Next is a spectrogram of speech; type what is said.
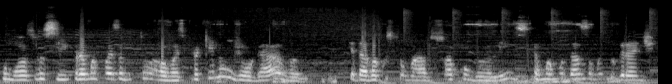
o monstro 5 é uma coisa habitual. Mas para quem não jogava e estava acostumado só com Duel Links, é uma mudança muito grande.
